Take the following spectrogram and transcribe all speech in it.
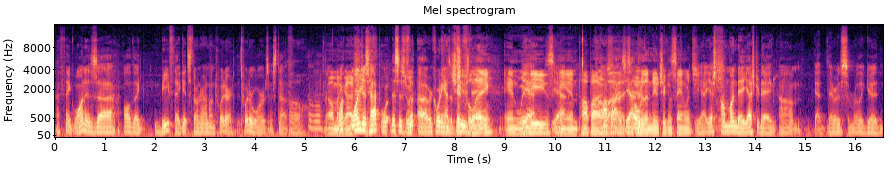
I think one is uh, all the beef that gets thrown around on Twitter, the Twitter wars and stuff. Oh, Oh, Oh my one, gosh. one just happened. This is uh, recording as of Chick Fil Tuesday. A and Wendy's yeah. and Popeyes. Popeyes, yeah. Over the new chicken sandwich. Yeah, yes, on Monday, yesterday. Um, yeah, there was some really good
